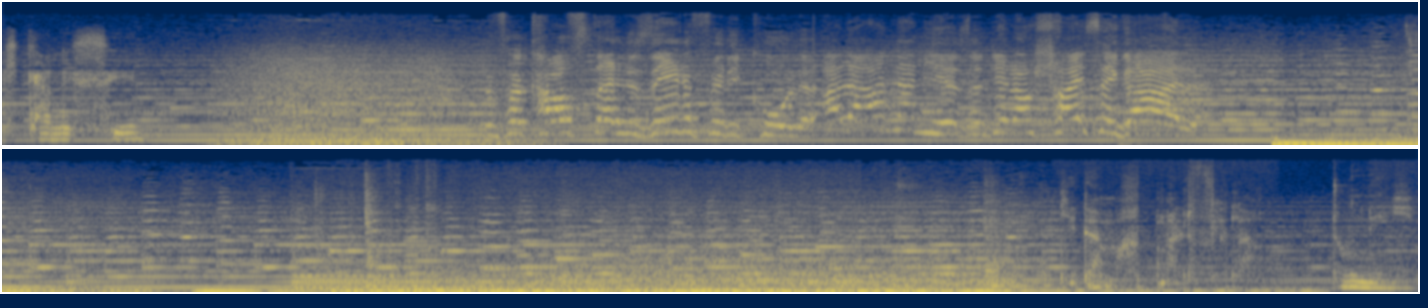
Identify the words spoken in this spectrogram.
Ich kann nicht sehen. Du verkaufst deine Seele für die Kohle. Alle anderen hier sind dir doch scheißegal. Jeder macht mal Fehler. Du nicht.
